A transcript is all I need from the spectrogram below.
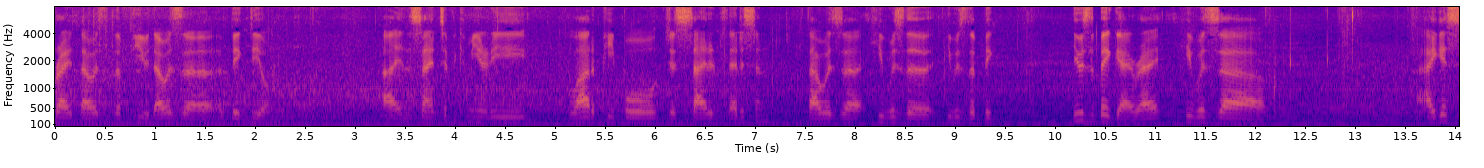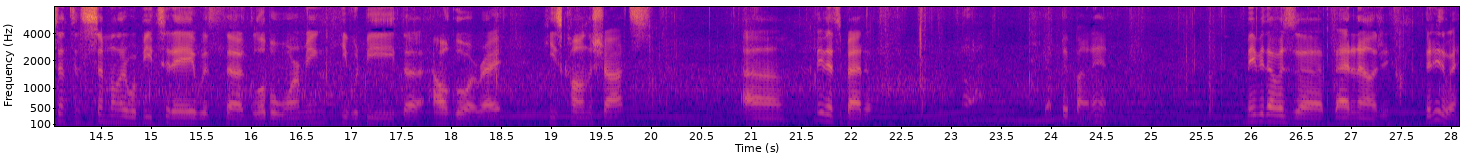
right? That was the feud. That was a, a big deal. Uh, in the scientific community, a lot of people just sided with Edison. That was uh, he was the he was the big he was the big guy, right? He was. Uh, I guess something similar would be today with uh, global warming. He would be the Al Gore, right? He's calling the shots. Um, maybe that's a bad got bit by an ant. Maybe that was a bad analogy, but either way,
